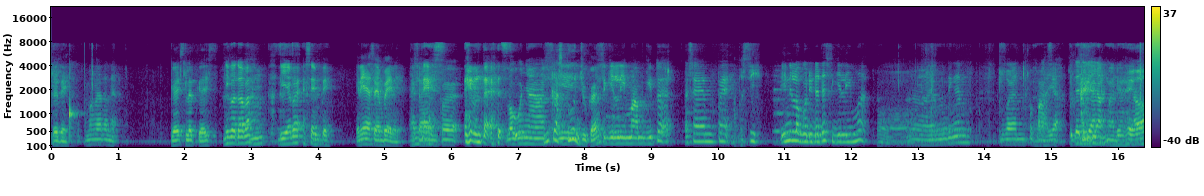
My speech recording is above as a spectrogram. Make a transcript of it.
Lihat nih. Emang kelihatan ya? Guys, lihat guys. Ini foto apa? Di apa? SMP. Ini SMP nih. MTS. SMP. MTS. Logonya Ini kelas segi- tujuh, kan? Segi lima begitu SMP. Apa sih? Ini logo di dada segi lima. Oh. Nah, yang penting kan bukan pepaya. Kita juga anak Madaya.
